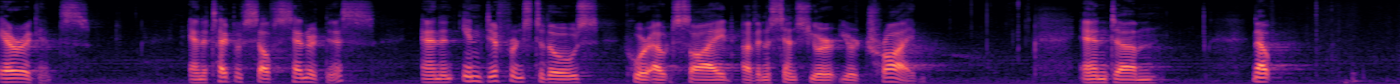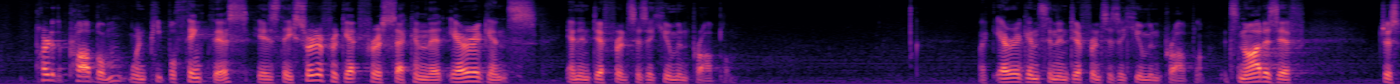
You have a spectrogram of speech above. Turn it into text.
arrogance and a type of self centeredness and an indifference to those who are outside of, in a sense, your, your tribe. And um, now, part of the problem when people think this is they sort of forget for a second that arrogance and indifference is a human problem. Like arrogance and indifference is a human problem. It's not as if just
